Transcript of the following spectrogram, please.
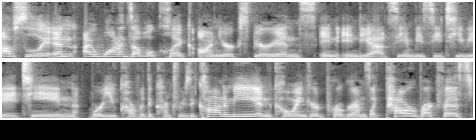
Absolutely. And I want to double click on your experience in India at CNBC TV 18, where you covered the country's economy and co anchored programs like Power Breakfast.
